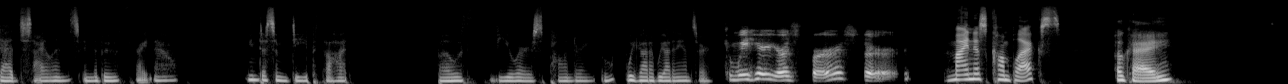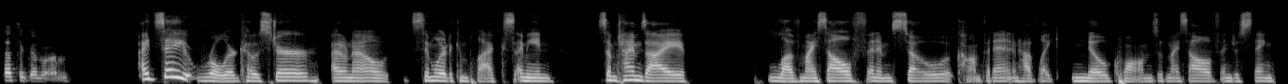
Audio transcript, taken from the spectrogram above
Dead silence in the booth right now into some deep thought. Both viewers pondering. Oop, we got it. We got an answer. Can we hear yours first or mine is complex? Okay. That's a good one. I'd say roller coaster. I don't know, similar to complex. I mean, sometimes I love myself and am so confident and have like no qualms with myself and just think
